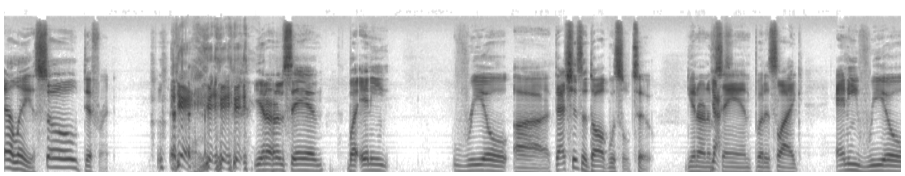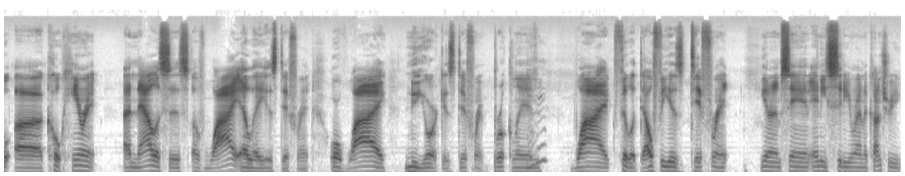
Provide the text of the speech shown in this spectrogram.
LA is so different. yeah. You know what I'm saying? But any real uh that shit's a dog whistle too. You know what I'm Yes. saying? But it's like any real uh coherent analysis of why LA is different or why New York is different, Brooklyn, why Philadelphia is different. You know what I'm saying? Any city around the country,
